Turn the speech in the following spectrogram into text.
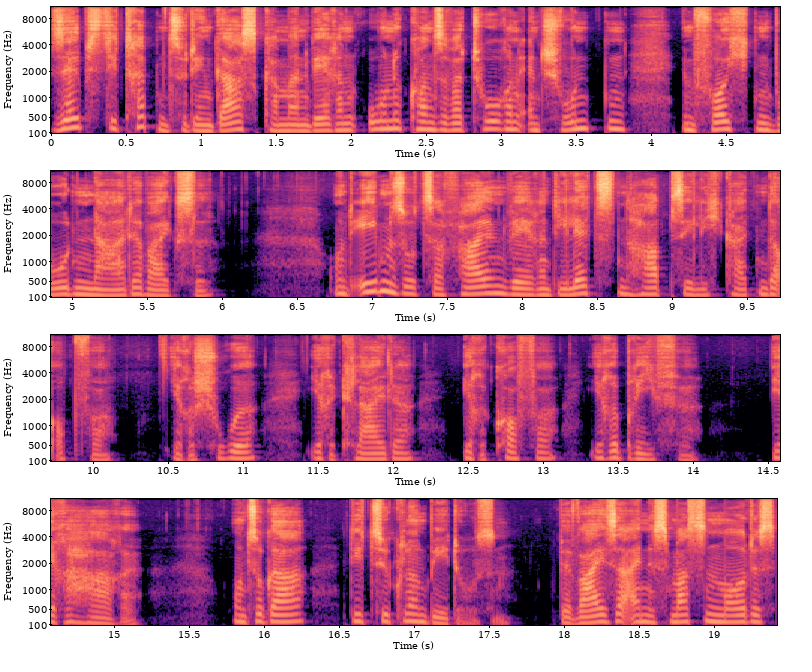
Selbst die Treppen zu den Gaskammern wären ohne Konservatoren entschwunden im feuchten Boden nahe der Weichsel. Und ebenso zerfallen wären die letzten Habseligkeiten der Opfer. Ihre Schuhe, ihre Kleider, ihre Koffer, ihre Briefe, ihre Haare und sogar die Zyklon B-Dosen. Beweise eines Massenmordes,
